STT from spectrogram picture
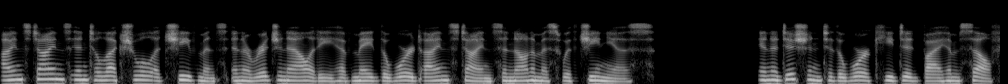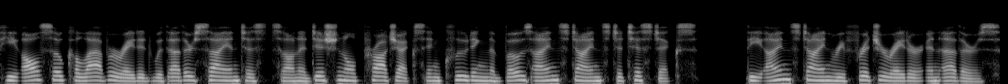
Einstein's intellectual achievements and originality have made the word Einstein synonymous with genius. In addition to the work he did by himself he also collaborated with other scientists on additional projects including the Bose-Einstein statistics, the Einstein refrigerator and others.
